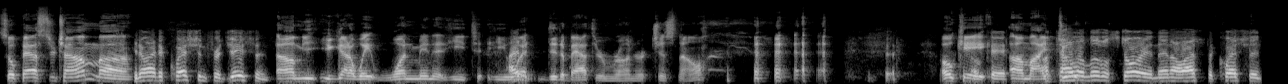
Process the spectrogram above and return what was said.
So, Pastor Tom, uh, You know, I had a question for Jason. um, you, you got to wait one minute. He t- he I- went did a bathroom run just now. okay. Okay. Um, I I'll do. tell a little story and then I'll ask the question.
